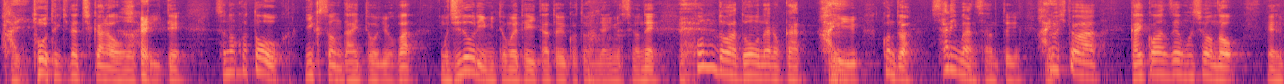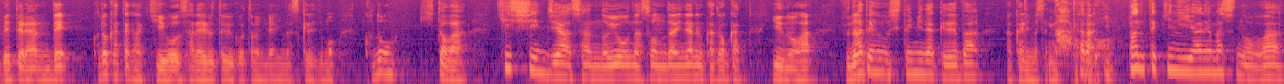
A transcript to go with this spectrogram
圧倒的な力を持っていて、はい、そのことをニクソン大統領は文字通り認めていたということになりますよね。ええ、今度はどうなのかという、はい、今度はサリバンさんという、この人は外交安全保障のベテランでこの方が起用されるということになりますけれどもこの人はキッシンジャーさんのような存在になるのかどうかというのは船出をしてみなければ分かりません。ただ一般的に言われますのは、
